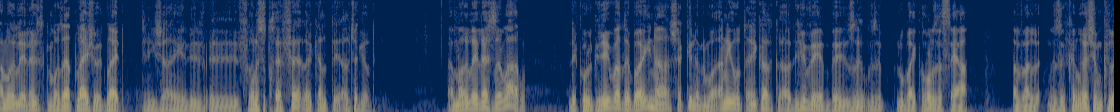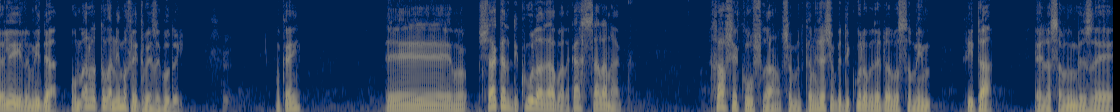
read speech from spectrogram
אמר לי, לך, כלומר זה התנאי שהוא התנאי, אני ש- אני אפרנס אותך יפה, רק אל תשגע אותי. אמר לי, לך זה מר. לכל גריבה דבעינה שקינה, כלומר, אני רוצה, אני אקח, הגריבה, לא בעיקרון זה שאה, אבל זה כנראה שם כללי למידה. הוא אומר לו, טוב, אני מחליט באיזה גודל, אוקיי? שקל דיקולה רבה, לקח סל ענק, חפי כופרה, עכשיו כנראה שבדיקולה בדרך כלל לא שמים חיטה, אלא שמים בזה,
